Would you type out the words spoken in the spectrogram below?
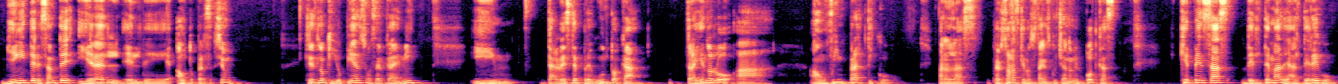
bien interesante y era el, de autopercepción. ¿Qué es lo que yo pienso acerca de mí? Y tal vez te pregunto acá, trayéndolo a, a un fin práctico para las personas que nos están escuchando en el podcast, ¿qué pensás del tema de alter ego?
